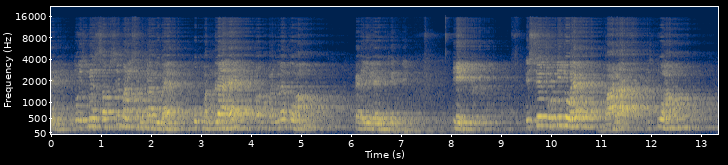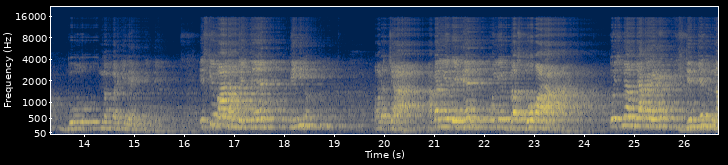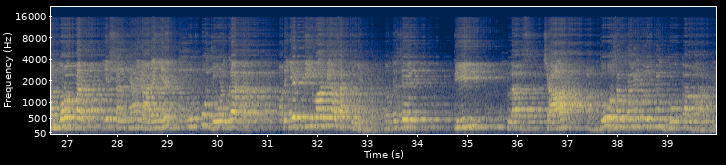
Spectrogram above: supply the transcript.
तो इसमें सबसे बड़ी संख्या जो है, वो पंद्रह है और पंद्रह को हम पहली रैंक देंगे। एक, इससे छोटी जो है, बारह, इसको हम दो नंबर की रैंक इसके बाद हम देखते हैं तीन और चार। अगर ये देखें तो ये दस दो बार आ रहा है। तो इसमें हम क्या करेंगे? जिन जिन नंबरों पर ये संख्याएँ आ रही हैं, उनको जोड़कर, और ये तीन बार भी आ सकती हैं। तो जैसे तीन प्लस चार, अब दो संख्याएँ तो इसमें दो का भाग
